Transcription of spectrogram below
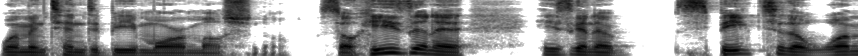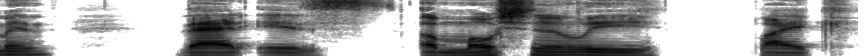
women tend to be more emotional. So he's gonna he's gonna speak to the woman that is emotionally like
